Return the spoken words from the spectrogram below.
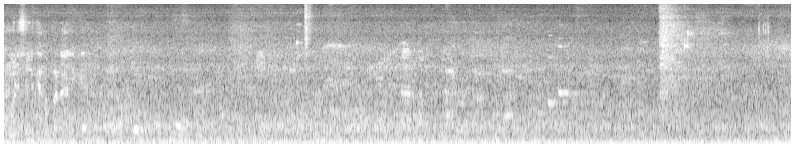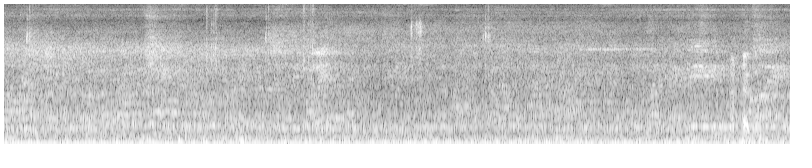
మనుషులు కనపడానికి ఆ,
